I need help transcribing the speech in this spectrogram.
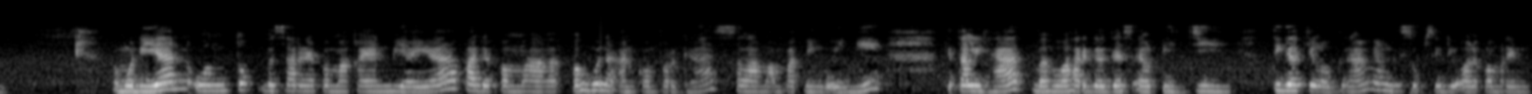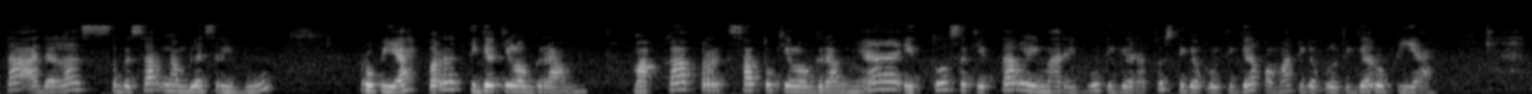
Kemudian untuk besarnya pemakaian biaya pada penggunaan kompor gas selama 4 minggu ini, kita lihat bahwa harga gas LPG 3 kg yang disubsidi oleh pemerintah adalah sebesar Rp16.000 per 3 kg. Maka per 1 kilogramnya itu sekitar Rp5.333,33 rupiah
